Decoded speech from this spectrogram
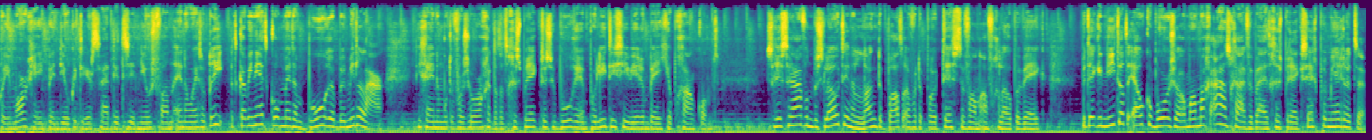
Goedemorgen, ik ben Dielke Teerstra. Dit is het nieuws van NOS op 3. Het kabinet komt met een boerenbemiddelaar. Diegene moet ervoor zorgen dat het gesprek tussen boeren en politici weer een beetje op gang komt is gisteravond besloten in een lang debat over de protesten van afgelopen week. Betekent niet dat elke boer zomaar mag aanschuiven bij het gesprek, zegt premier Rutte. En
